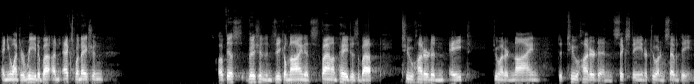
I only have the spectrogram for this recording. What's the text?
and you want to read about an explanation of this vision in Ezekiel 9, it's found on pages about 208, 209 to 216 or 217.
